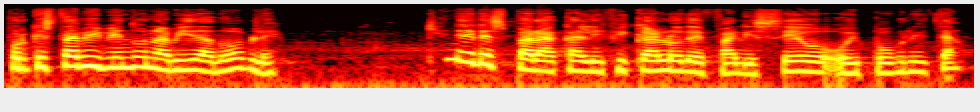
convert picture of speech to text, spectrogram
porque está viviendo una vida doble. ¿Quién eres para calificarlo de fariseo o hipócrita?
